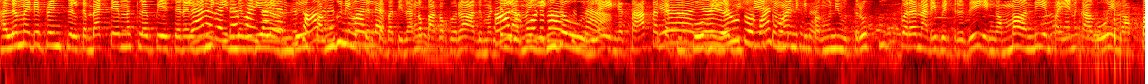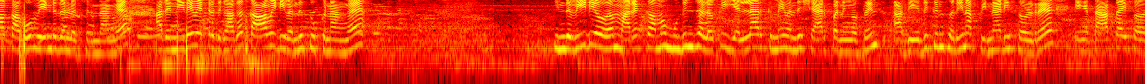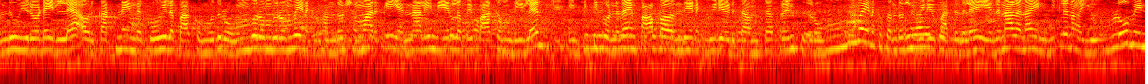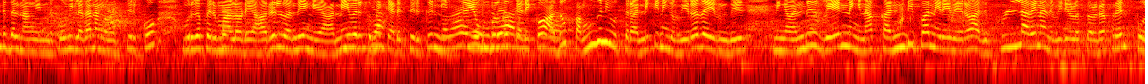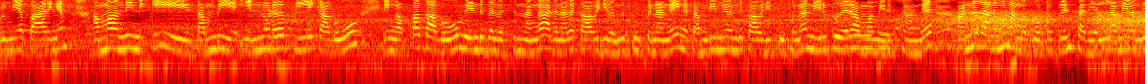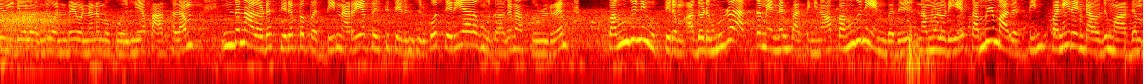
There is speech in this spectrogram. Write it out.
Hello my dear friends welcome back to MS லப்பி channel இன்னைக்கு இந்த வீடியோல வந்து. பங்குனி உத்திரத்தை பத்தி தாங்க பார்க்க போறோம். அது மட்டும் இல்லாம எங்க ஊர்ல. எங்க தாத்தா கட்டின கோவில்ல விசேஷமா இன்னைக்கு. பங்குனி உத்திரம் சூப்பரா நடைபெற்றது. எங்க அம்மா வந்து என் பையனுக்காகவும் எங்க அப்பாக்காகவும் வேண்டுதல் வச்சிருந்தாங்க. அதை நிறைவேற்றுறதுக்காக காவடி வந்து தூக்குனாங்க. இந்த வீடியோவை மறக்காமல் முடிஞ்ச அளவுக்கு எல்லாருக்குமே வந்து ஷேர் பண்ணுங்கள் ஃப்ரெண்ட்ஸ் அது எதுக்குன்னு சொல்லி நான் பின்னாடி சொல்கிறேன் எங்கள் தாத்தா இப்போ வந்து உயிரோட இல்லை. அவர் கட்டின இந்த கோவிலை பார்க்கும்போது ரொம்ப ரொம்ப ரொம்ப எனக்கு சந்தோஷமாக இருக்குது என்னாலே நேரில் போய் பார்க்க முடியல. என் சித்தி பொண்ணு தான் என் பாப்பா வந்து எனக்கு வீடியோ எடுத்து அமிச்சா. ஃப்ரெண்ட்ஸ் ரொம்ப எனக்கு சந்தோஷம் வீடியோ பார்த்ததுல. எதனாலனா எங்கள் வீட்டில் நாங்கள் எவ்வளோ வேண்டுதல் நாங்கள் இந்த கோவிலில் தான் நாங்கள் வச்சுருக்கோம். முருகப்பெருமாளோடைய அருள் வந்து எங்கள் அனைவருக்குமே கிடச்சிருக்கு. நிச்சயம் உங்களுக்கும் கிடைக்கும். அதுவும் பங்குனி உத்திர அன்னைக்கு நீங்கள் விரதம் இருந்து நீங்கள் வந்து வேணுனீங்கன்னா கண்டிப்பாக நிறைவேறும். அது ஃபுல்லாகவே நான் அந்த வீடியோவில் சொல்கிறேன் ஃப்ரெண்ட்ஸ் பொறுமையாக பாருங்கள் அம்மா வந்து இன்னைக்கு தம்பி என்னோட பிள்ளைக்காகவும் எங்கள் அப்பாக்காகவும் வேண்டுதல் வச்சுருந்தாங்க. அதனால் காவடி வந்து தூக்குனாங்க. எங்கள் தம்பியுமே வந்து காவடி தூக்குனா நெருப்பு வேற அம்மா மெரிச்சாங்க அன்னதானமும் நாங்கள் போட்டோம் ஃப்ரெண்ட்ஸ் அது எல்லாமே வந்து வீடியோவில் வந்து ஒன் பை ஒன்னாக நம்ம பொறுமையாக பார்க்கலாம். இந்த நாளோட சிறப்பை பற்றி நிறைய பேருக்கு தெரிஞ்சிருக்கோம். தெரியாதவங்களுக்காக நான் சொல்கிறேன் பங்குனி உத்திரம். அதோட முழு அர்த்தம் என்னன்னு பார்த்தீங்கன்னா பங்குனி என்பது நம்மளுடைய தமிழ் மாதத்தின் பனிரெண்டாவது மாதம்.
